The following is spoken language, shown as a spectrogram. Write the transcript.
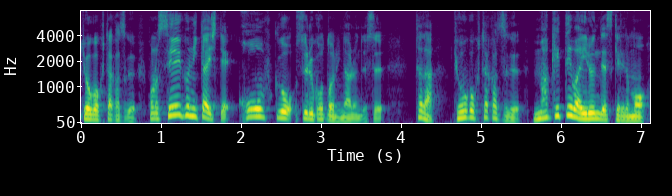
京極高次、この西軍に対して降伏をすることになるんです。ただ、京極高次、負けてはいるんですけれども、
